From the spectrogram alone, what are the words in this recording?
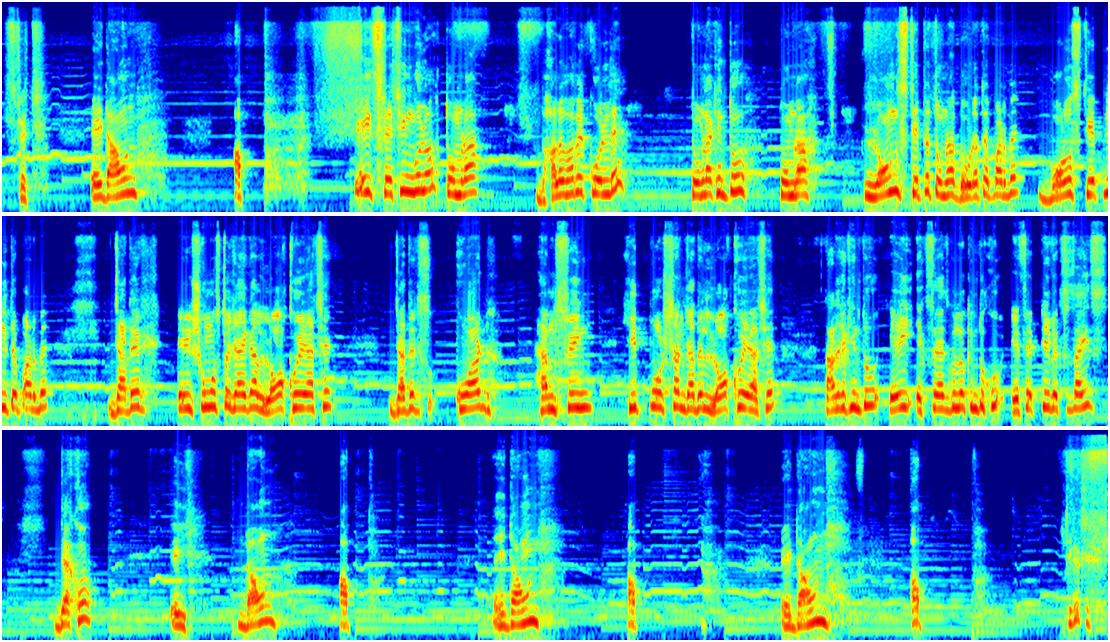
stretch এই ডাউন আপ এই স্ট্রেচিংগুলো তোমরা ভালোভাবে করলে তোমরা কিন্তু তোমরা লং স্টেপে তোমরা দৌড়াতে পারবে, বড় স্টেপ নিতে পারবে। যাদের এই সমস্ত জায়গা লক হয়ে আছে, যাদের কোয়াড হ্যামস্ট্রিং হিপ পোর্শন যাদের লক হয়ে আছে, তাদের কিন্তু এই এক্সারসাইজগুলো কিন্তু খুব এফেক্টিভ এক্সারসাইজ দেখো, এই ডাউন আপ এই ডাউন আপ এই ডাউন আপ ঠিক আছে?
